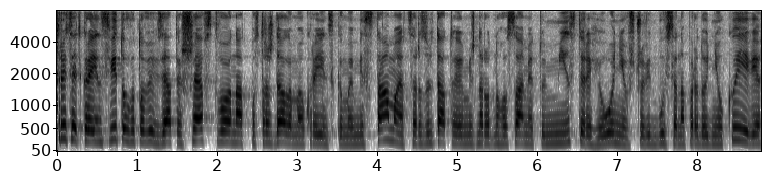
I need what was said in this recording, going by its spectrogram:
30 країн світу готові взяти шефство над постраждалими українськими містами. Це результати міжнародного саміту міст і регіонів, що відбувся напередодні у Києві.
